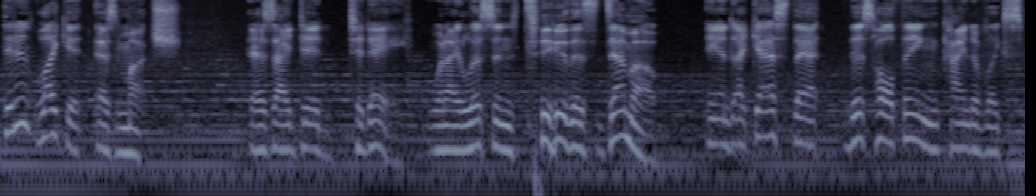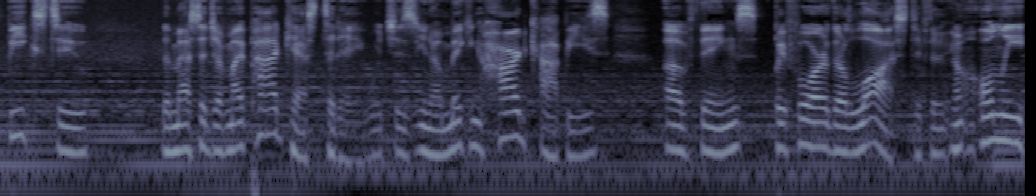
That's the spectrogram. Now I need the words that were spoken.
didn't like it as much as I did today when I listened to this demo. And I guess that this whole thing kind of like speaks to the message of my podcast today, which is, you know, making hard copies of things before they're lost. If they're you know, only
